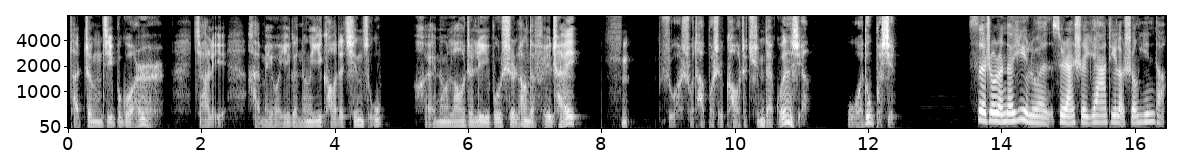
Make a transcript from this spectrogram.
他政绩不过尔尔，家里还没有一个能依靠的亲族，还能捞着吏部侍郎的肥差。哼，若说他不是靠着裙带关系啊，我都不信。”四周人的议论虽然是压低了声音的，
